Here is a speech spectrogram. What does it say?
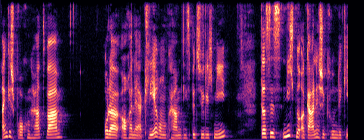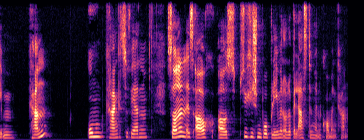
angesprochen hat, war, oder auch eine Erklärung kam diesbezüglich nie, dass es nicht nur organische Gründe geben kann um krank zu werden, sondern es auch aus psychischen Problemen oder Belastungen kommen kann.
